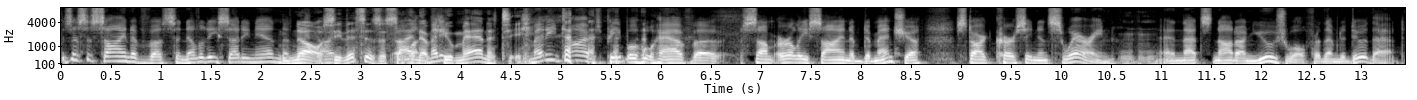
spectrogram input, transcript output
is this a sign of uh, senility setting in? No, guy- see, this is a sign Uh, of many- humanity. Many times, people who have uh, some early sign of dementia start cursing and swearing, Mm-hmm. and that's not unusual for them to do that.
